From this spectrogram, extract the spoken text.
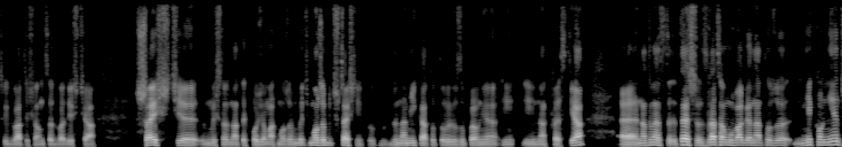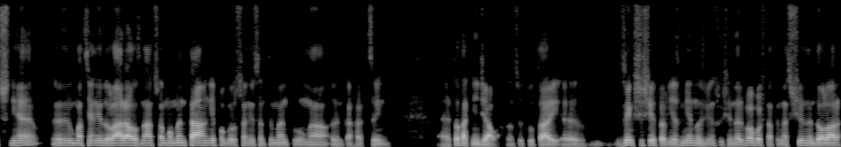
czyli 2020 6, myślę, że na tych poziomach możemy być. Może być wcześniej. To dynamika to, to zupełnie inna kwestia. E, natomiast też zwracam uwagę na to, że niekoniecznie y, umacnianie dolara oznacza momentalnie pogorszenie sentymentu na rynkach akcyjnych. E, to tak nie działa. Znaczy tutaj e, zwiększy się pewnie zmienność, zwiększy się nerwowość, natomiast silny dolar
